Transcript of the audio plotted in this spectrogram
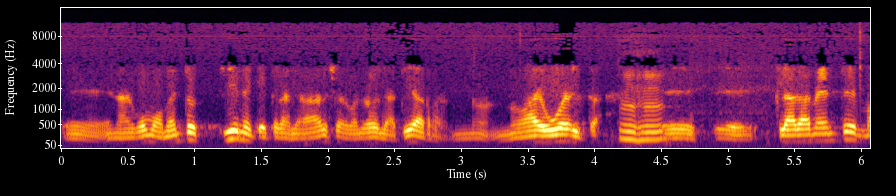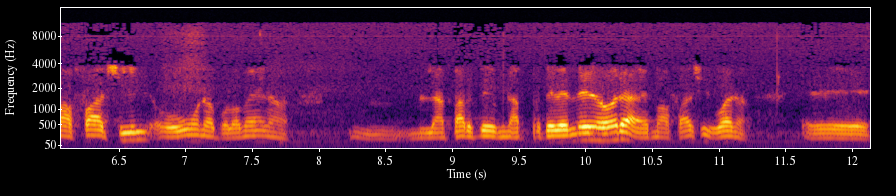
eh, en algún momento tiene que trasladarse al valor de la tierra, no, no hay vuelta. este, claramente es más fácil, o uno por lo menos, mm, la parte, una parte vendedora es más fácil, bueno, eh,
